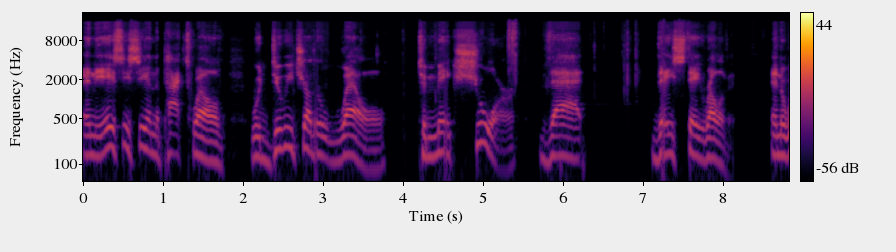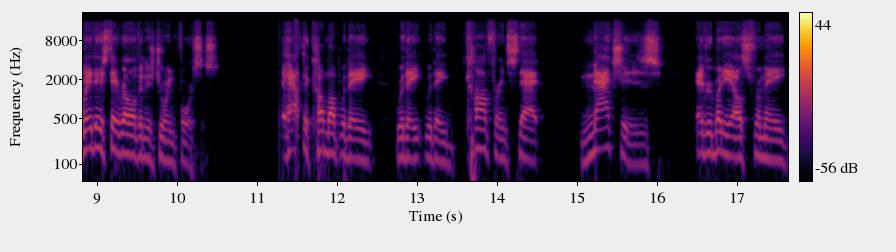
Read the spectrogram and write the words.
And the ACC and the Pac 12 would do each other well to make sure that they stay relevant. And the way they stay relevant is join forces. They have to come up with a with a with a conference that matches everybody else from a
